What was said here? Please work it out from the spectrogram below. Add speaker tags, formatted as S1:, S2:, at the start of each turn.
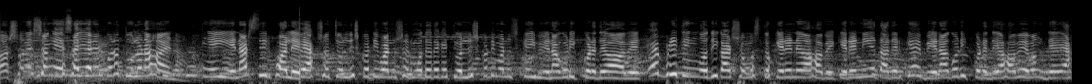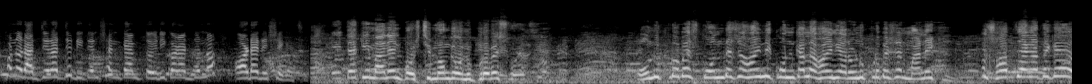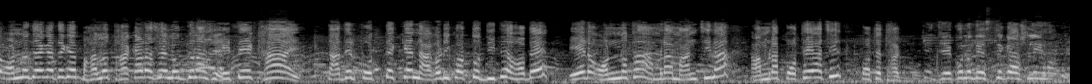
S1: ধর্ষণের সঙ্গে এসআইআর এর কোনো তুলনা হয় না। এই এনআরসির ফলে একশো চল্লিশ কোটি মানুষের মধ্যে থেকে চল্লিশ কোটি মানুষকেই বেনাগরিক করে দেওয়া হবে। এভরিথিং অধিকার সমস্ত কেড়ে নেওয়া হবে। কেড়ে নিয়ে তাদেরকে বেনাগরিক করে দেওয়া হবে এবং এখনও রাজ্যে রাজ্যে ডিটেনশন ক্যাম্প তৈরি করার জন্য অর্ডার এসে গেছে।
S2: এটা কি মানেন পশ্চিমবঙ্গে অনুপ্রবেশ হয়েছে?
S3: অনুপ্রবেশ কোন দেশে হয়নি কোন কালে হয়নি আর অনুপ্রবেশের মানে কি? সব জায়গা থেকে অন্য জায়গা থেকে ভালো থাকার আসে লোকজন আসে। এতে খায়। তাদের প্রত্যেককে নাগরিকত্ব দিতে হবে। এর অন্যথা আমরা মানছি না। আমরা পথে আছি পথে থাকব।
S2: যে কোনো দেশ থেকে আসলেই হবে।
